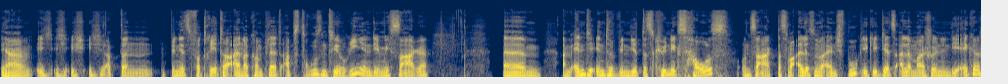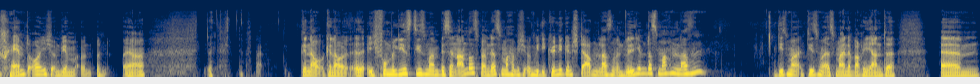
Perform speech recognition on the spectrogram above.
ja, ich, ich, ich, ich habe dann bin jetzt Vertreter einer komplett abstrusen Theorie, indem ich sage, ähm, am Ende interveniert das Königshaus und sagt, das war alles nur ein Spuk, ihr geht jetzt alle mal schön in die Ecke, schämt euch und wir, und, und, ja. Genau, genau. Äh, Ich formuliere es diesmal ein bisschen anders. Beim letzten Mal habe ich irgendwie die Königin sterben lassen und William das machen lassen. Diesmal, diesmal ist meine Variante ähm,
